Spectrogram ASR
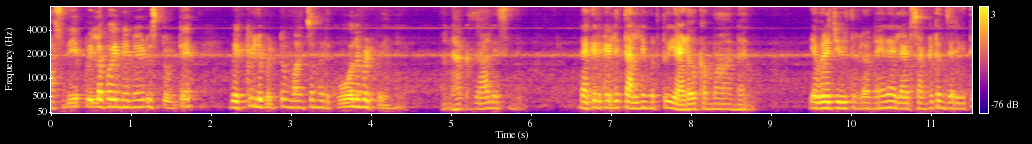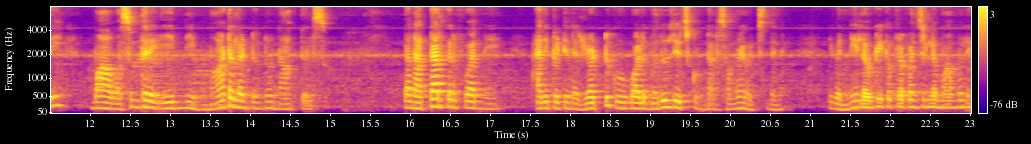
అసలే పిల్లపోయి నేను ఏడుస్తుంటే వెక్కిళ్ళు పెట్టు మంచం మీద కూలబెట్టిపోయింది నాకు జాలేసింది. దగ్గరికి వెళ్ళి తల్లి ముత్తు ఏడవకమ్మా అన్నాను. ఎవరి జీవితంలోనైనా ఇలాంటి సంఘటన జరిగితే మా వసుంధర ఎన్ని మాటలు అంటుందో నాకు తెలుసు. తన అత్తారి తరఫు వారిని అది పెట్టిన రట్టుకు వాళ్ళు బదులు తెచ్చుకుంటున్నారు సమయం వచ్చిందని. ఇవన్నీ లౌకిక ప్రపంచంలో మామూలే.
